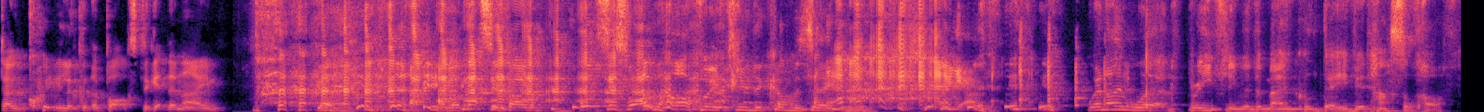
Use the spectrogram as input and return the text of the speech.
don't quickly look at the box to get the name. I'm a massive fan of, what's this I'm halfway through the conversation. when I worked briefly with a man called David Hasselhoff,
